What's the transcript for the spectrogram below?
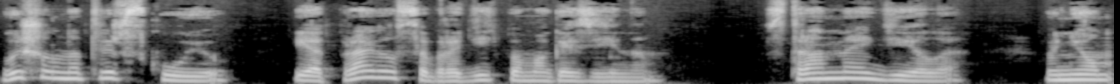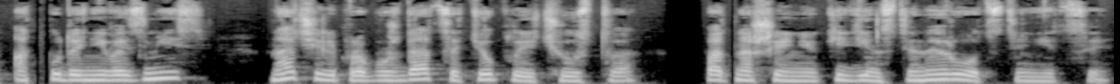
вышел на Тверскую и отправился бродить по магазинам. Странное дело, в нем, откуда ни возьмись, начали пробуждаться теплые чувства по отношению к единственной родственнице.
